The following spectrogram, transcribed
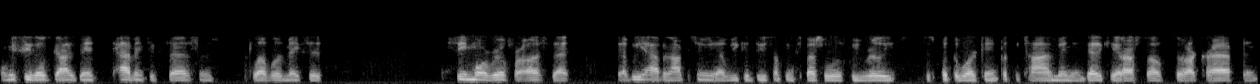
when we see those guys being, having success and level, it makes it seem more real for us that that we have an opportunity that we could do something special if we really just put the work in, put the time in, and dedicate ourselves to our craft. And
